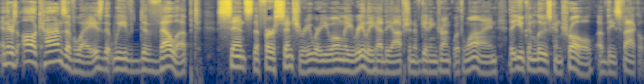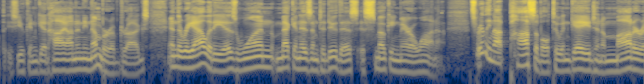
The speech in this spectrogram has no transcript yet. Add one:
And there's all kinds of ways that we've developed since the first century, where you only really had the option of getting drunk with wine, that you can lose control of these faculties. You can get high on any number of drugs. And the reality is, one mechanism to do this is smoking marijuana. It's really not possible to engage in a moderate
